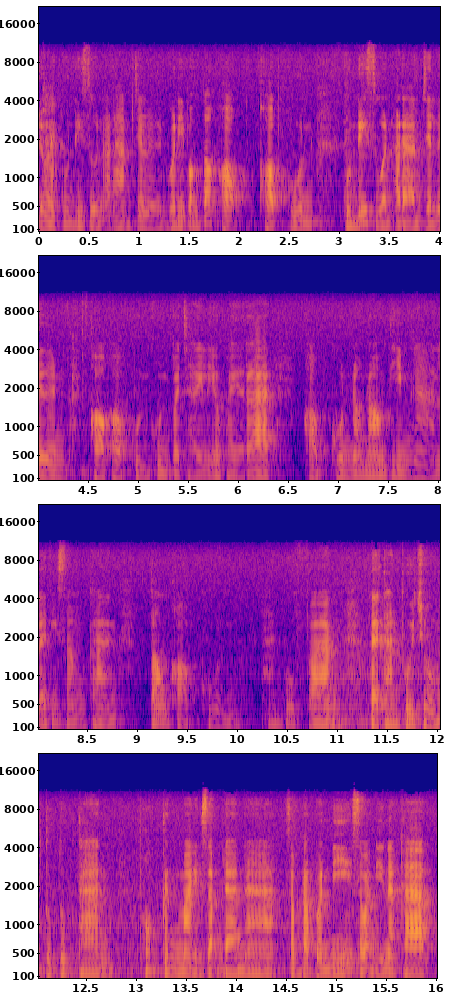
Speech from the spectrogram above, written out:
โดยค่ะคุณที่สวนอารามเจริญ วันนี้ปองต้องขอบขอบคุณ คุณที่สวนอารามเจริญ ขอขอบคุณคุณประชัยเลี้ยวไพรัตน์ขอบคุณน้องๆทีมงานและที่สำคัญต้องขอบคุณ ท่านผู้ฟัง และท่านผู้ชมทุก ๆ ท่าน พบกันใหม่สัปดาห์หน้าสำหรับวันนี้ สวัสดีนะครับ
